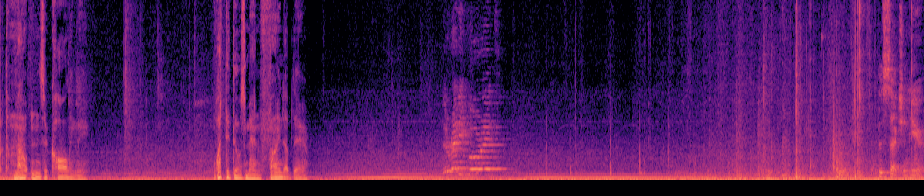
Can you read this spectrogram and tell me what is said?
But the mountains are calling me. What did those men find up there? They're ready for it! This section here.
